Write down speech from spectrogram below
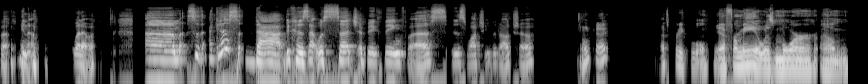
But you know, whatever. Um, so th- I guess that because that was such a big thing for us is watching the dog show. Okay. That's pretty cool. Yeah, for me it was more um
